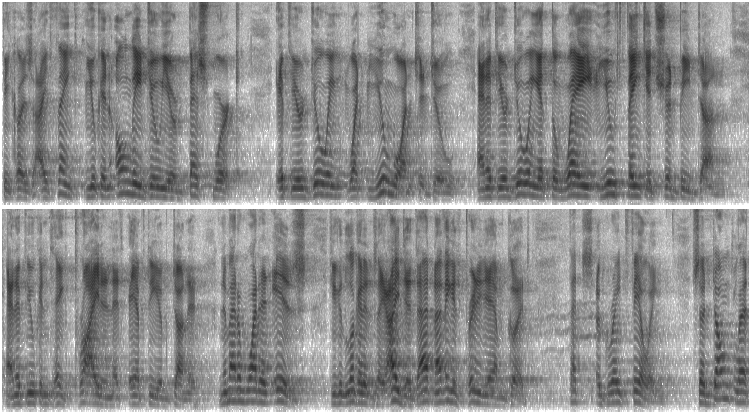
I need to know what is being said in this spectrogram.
Because I think you can only do your best work if you're doing what you want to do and if you're doing it the way you think it should be done. And if you can take pride in it after you've done it, no matter what it is, if you can look at it and say, I did that, and I think it's pretty damn good, that's a great feeling. So don't let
